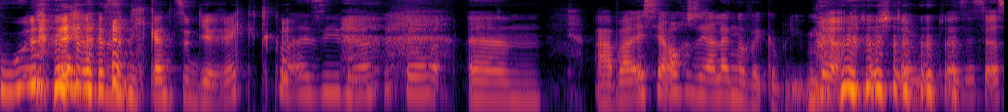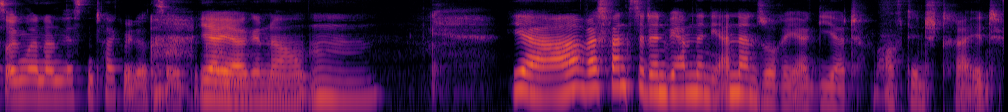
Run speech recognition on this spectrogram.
cool, also nicht ganz so direkt quasi. Ne? Ja. Ähm, aber ist ja auch sehr lange weggeblieben. Ja, das stimmt. Das ist erst irgendwann am nächsten Tag wieder zurück. Ja, ja, genau. Mhm. mhm. Ja, was fandst du denn, wie haben denn die anderen so reagiert auf den Streit?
